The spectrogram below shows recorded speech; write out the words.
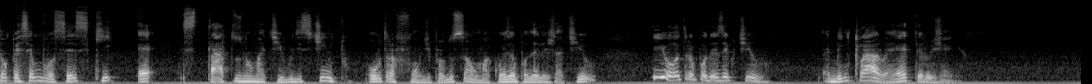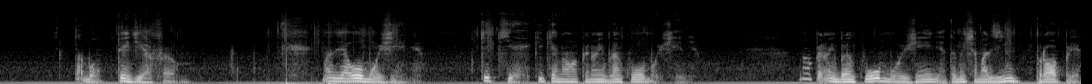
Então percebam vocês que é status normativo distinto, outra fonte de produção. Uma coisa é o Poder Legislativo e outra é o Poder Executivo. É bem claro, é heterogêneo. Tá bom, entendi, Rafael. Mas e a homogênea? O que, que é? O que, que é norma penal em branco homogênea? Norma penal em branco homogênea, também chamada de imprópria.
